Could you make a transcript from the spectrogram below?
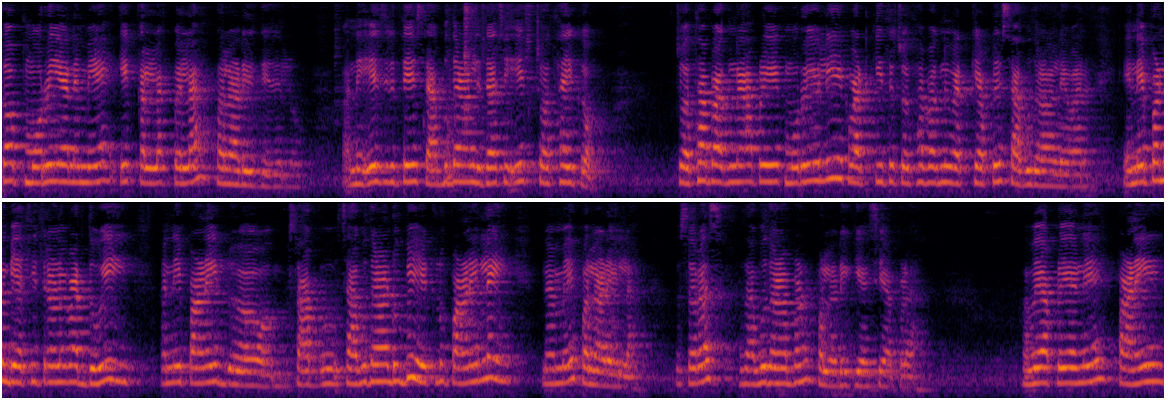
કપ મોરૈયાને મેં એક કલાક પહેલાં પલાળી દીધેલો. અને એ જ રીતે સાબુદાણા લીધા છે એક ચોથાઈ કપ. ચોથા ભાગના આપણે એક મોરૈયો લઈએ, એક વાટકી, તો ચોથા ભાગની વાટકી આપણે સાબુદાણા લેવાના. એને પણ બેથી ત્રણ વાર ધોઈ અને પાણી સાબુ, સાબુદાણા ડૂબે એટલું પાણી લઈ ને અમે પલાળેલા. તો સરસ સાબુદાણા પણ પલળી ગયા છે આપણા. હવે આપણે એને પાણી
